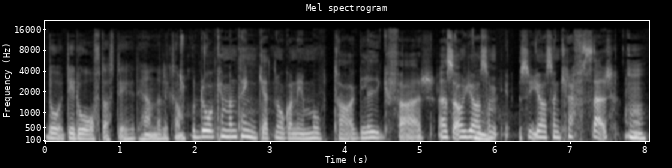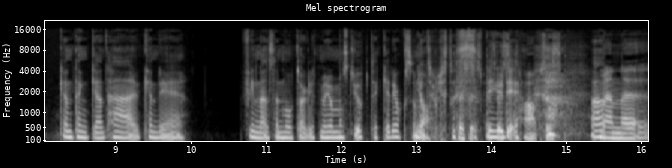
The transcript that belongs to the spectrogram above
då, det är då oftast det, det händer. Liksom. Och då kan man tänka att någon är mottaglig för, alltså om jag, Mm. som, jag som krafsar Mm. kan tänka att här kan det finnas en mottaglighet, men jag måste ju upptäcka det också Ja, naturligtvis. Precis, Det är ju precis. det. Ja, precis. Ja. Men eh,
